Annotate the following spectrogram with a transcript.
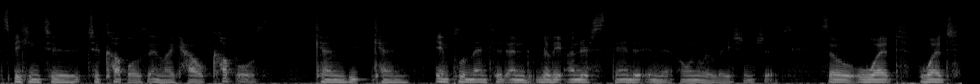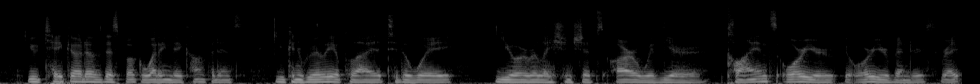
speaking to to couples and like how couples can be can implement it and really understand it in their own relationships. So what what you take out of this book, Wedding Day Confidence, you can really apply it to the way your relationships are with your clients or your or your vendors, right?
